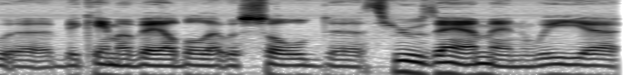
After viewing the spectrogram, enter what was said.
uh, became available that was sold uh, through them, and we uh,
